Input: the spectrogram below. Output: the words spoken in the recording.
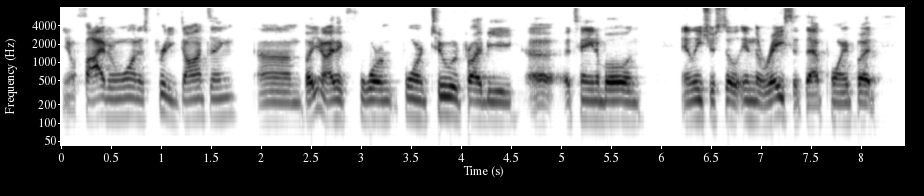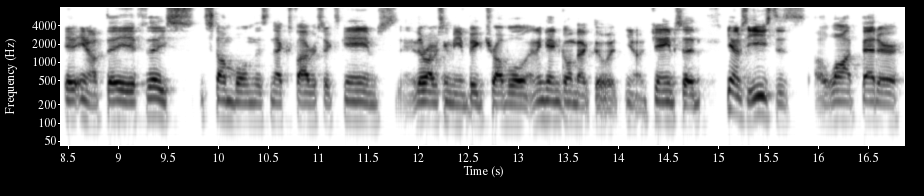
You know, five and one is pretty daunting. Um, but you know, I think four and four and two would probably be uh, attainable, and, and at least you're still in the race at that point. But you know, if they if they stumble in this next five or six games, they're obviously going to be in big trouble. And again, going back to what you know, James said, the NFC East is a lot better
